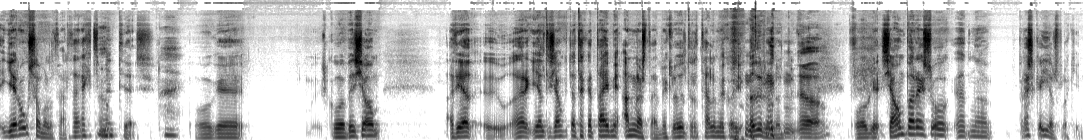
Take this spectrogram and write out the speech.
ég er ósámála þar, það er ekkert sem myndi þess. Og uh, sko við sjáum að því að uh, er, ég held að sjá ekki að taka dæmi annars það, miklu öðvöldur að tala um eitthvað í öðru og eh, sjáum bara eins og þarna, breska íhalsflokkin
